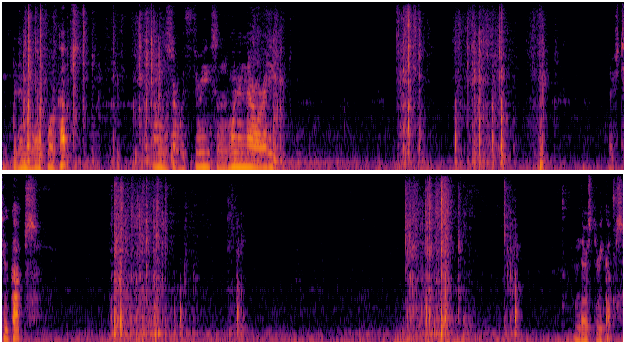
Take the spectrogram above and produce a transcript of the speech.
you put in the whole four cups. I'm going to start with three, so there's one in there already. Two cups. And there's three cups.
